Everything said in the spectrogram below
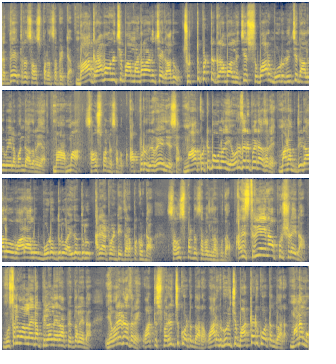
పెద్ద ఎత్తున సంస్మరణ పెట్టాం. మా గ్రామం నుంచి మా మండలం నుంచే కాదు చుట్టుపట్టు గ్రామాల నుంచి సుమారు మూడు నుంచి నాలుగు వేల మంది హాజరయ్యారు. మా అమ్మ సంస్మరణ సభకు అప్పుడు నిర్ణయం చేశాం. మా కుటుంబంలో ఎవరు చనిపోయినా సరే మనం దినాలు వారాలు మూడొద్దులు ఐదొద్దులు అనే అటువంటివి జరపకుండా సంస్మరణ సభలు జరుపుదాం. అది స్త్రీ అయినా పురుషుడైనా ముసలి వాళ్ళైనా పిల్లలైనా పెద్దలైనా ఎవరైనా సరే వాటిని స్మరించుకోవటం ద్వారా వారి గురించి మాట్లాడుకోవటం ద్వారా మనము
